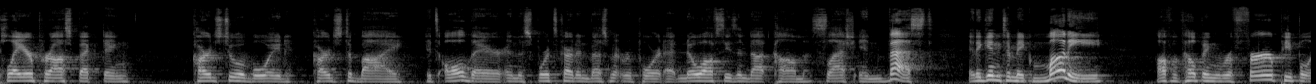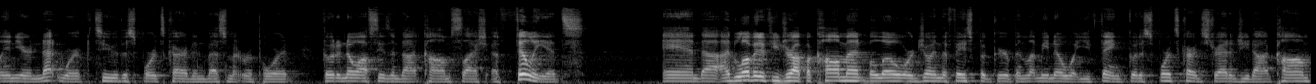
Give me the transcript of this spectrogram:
player prospecting, cards to avoid, cards to buy. It's all there in the sports card investment report at nooffseason.com slash invest. And again, to make money off of helping refer people in your network to the sports card investment report, go to nooffseason.com slash affiliates and uh, I'd love it if you drop a comment below or join the Facebook group and let me know what you think. Go to sportscardstrategy.com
